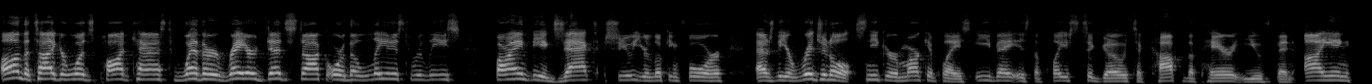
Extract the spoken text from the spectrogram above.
on the Tiger Woods podcast. Whether rare, dead stock, or the latest release, find the exact shoe you're looking for. As the original sneaker marketplace, eBay is the place to go to cop the pair you've been eyeing.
